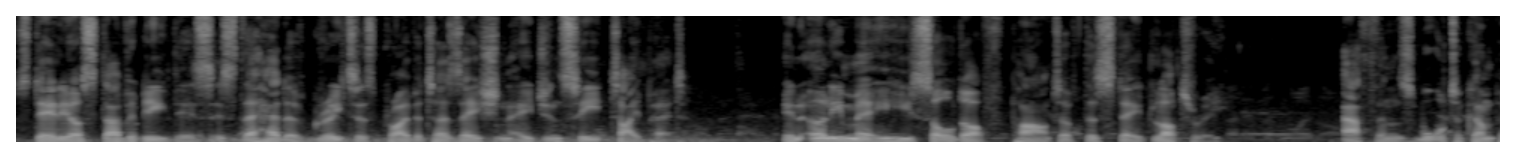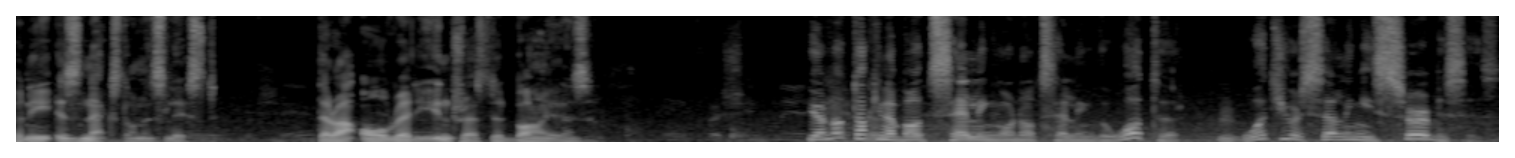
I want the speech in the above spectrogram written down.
Stelios Stavridis is the head of Greece's privatization agency, TAIPED. In early May, he sold off part of the state lottery. Athens Water Company is next on his list. There are already interested buyers. You're not talking about selling or not selling the water. Mm. What you're selling is services.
